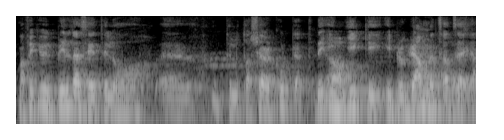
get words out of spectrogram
man fick utbilda sig till att, eh, till att ta körkortet. Det ingick i, i programmet så att säga.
